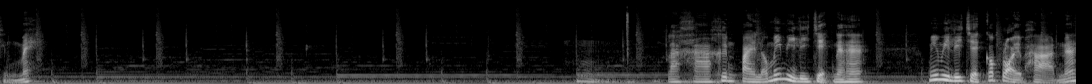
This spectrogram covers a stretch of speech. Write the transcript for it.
ถึงไหมอืมราคาขึ้นไปแล้วไม่มีรีเจ็คนะฮะ ไม่มีรีเจ็คก็ปล่อยผ่านนะ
